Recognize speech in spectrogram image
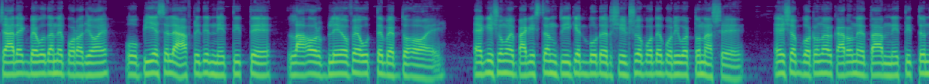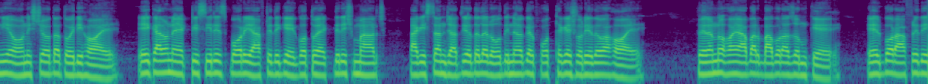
চার এক ব্যবধানে পরাজয় ও পিএসএলে আফ্রিদির নেতৃত্বে লাহোর প্লে অফে উঠতে ব্যর্থ হয়। একই সময় পাকিস্তান ক্রিকেট বোর্ডের শীর্ষ পদে পরিবর্তন আসে। এইসব ঘটনার কারণে তার নেতৃত্ব নিয়ে অনিশ্চয়তা তৈরি হয়। এই কারণে একটি সিরিজ পরই আফ্রিদিকে গত একত্রিশ মার্চ পাকিস্তান জাতীয় দলের অধিনায়কের পদ থেকে সরিয়ে দেওয়া হয়। ফেরানো হয় আবার বাবর আজমকে। এরপর আফ্রিদি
